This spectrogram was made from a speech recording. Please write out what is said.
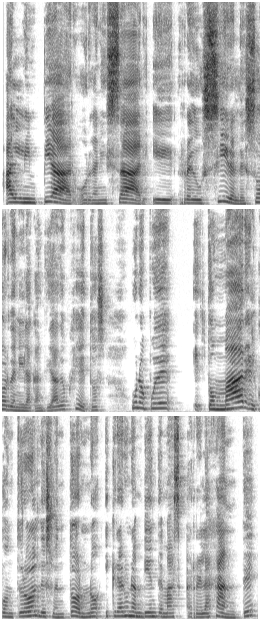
Al limpiar, organizar y reducir el desorden y la cantidad de objetos, uno puede tomar el control de su entorno y crear un ambiente más relajante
